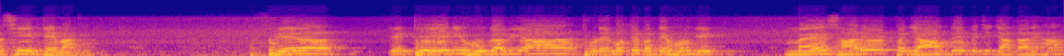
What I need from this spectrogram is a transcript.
ਅਸੀਂ ਦੇਵਾਂਗੇ। ਫਿਰ ਇੱਥੇ ਇਹ ਨਹੀਂ ਹੋਊਗਾ ਵੀ ਆ ਥੋੜੇ ਬਹੁਤੇ ਬੰਦੇ ਹੋਣਗੇ। ਮੈਂ ਸਾਰੇ ਪੰਜਾਬ ਦੇ ਵਿੱਚ ਜਾਂਦਾ ਰਿਹਾ।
